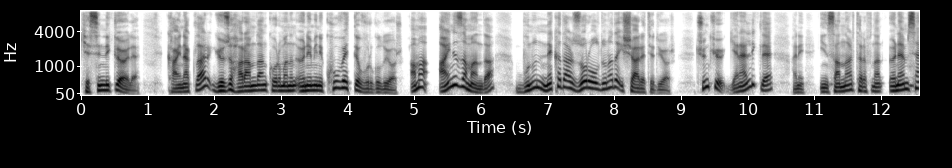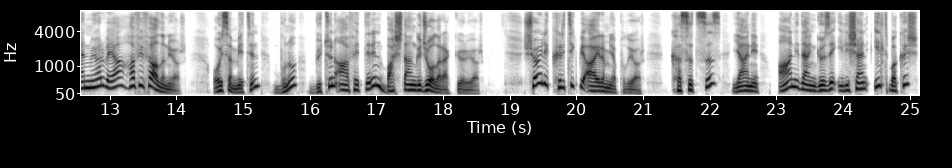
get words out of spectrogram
Kesinlikle öyle. Kaynaklar gözü haramdan korumanın önemini kuvvetle vurguluyor ama aynı zamanda bunun ne kadar zor olduğuna da işaret ediyor. Çünkü genellikle hani insanlar tarafından önemsenmiyor veya hafife alınıyor. Oysa metin bunu bütün afetlerin başlangıcı olarak görüyor. Şöyle kritik bir ayrım yapılıyor. Kasıtsız yani aniden göze ilişen ilk bakış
